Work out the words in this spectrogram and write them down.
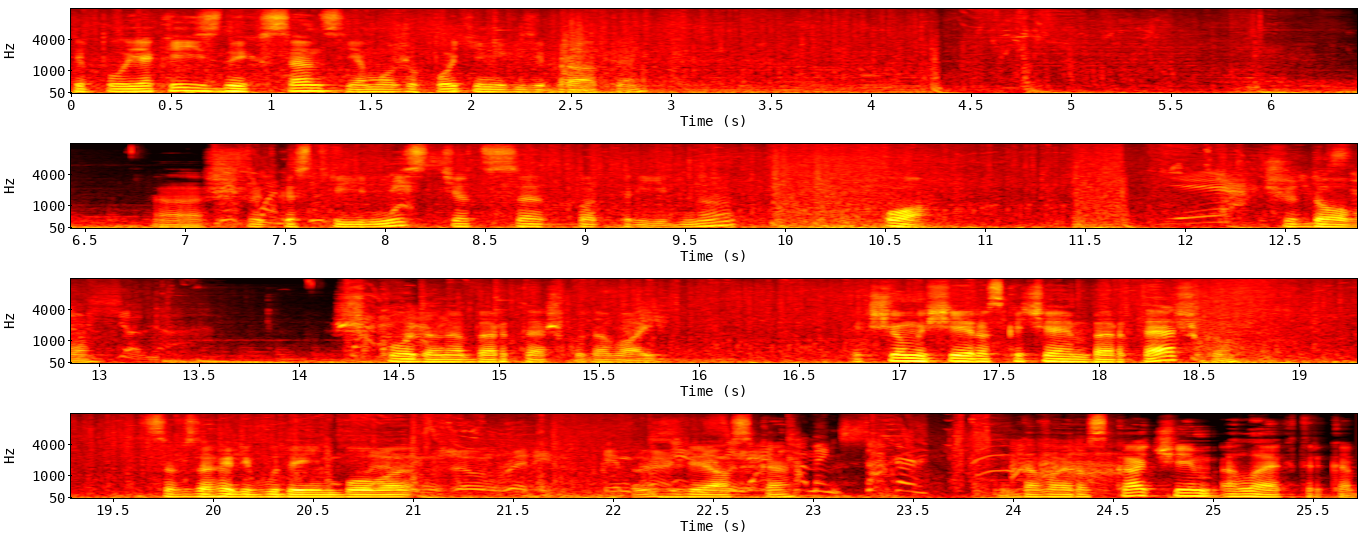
Типу, який з них сенс, я можу потім їх зібрати. Швидкострільність, це потрібно. О! Чудово. Шкода на БРТшку, давай. Якщо ми ще й розкачаємо БРТшку, це взагалі буде імбова зв'язка. Давай розкачуємо електрика.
